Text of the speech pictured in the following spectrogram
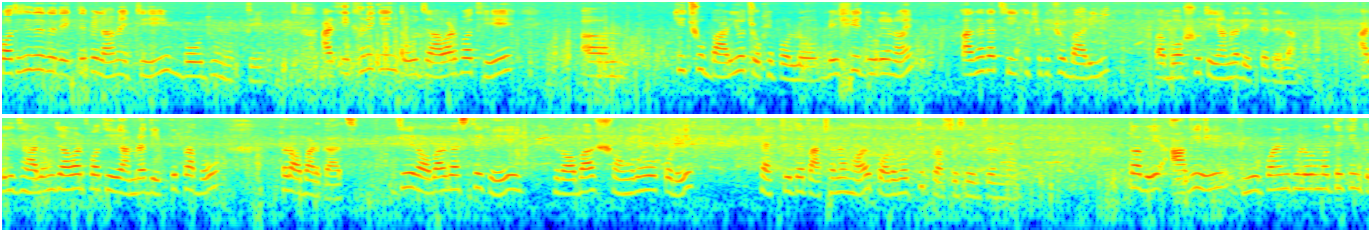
পথে যেতে দেখতে পেলাম একটি বৌদ্ধ মূর্তি। আর এখানে কিন্তু যাওয়ার পথে কিছু বাড়িও চোখে পড়ল। বেশি দূরে নয়, কাছাকাছি কিছু কিছু বাড়ি বা বসতি আমরা দেখতে পেলাম। আর এই ঝালং যাওয়ার পথে আমরা দেখতে পাবো রবার গাছ। যে রবার গাছ থেকে রবার সংগ্রহ করে ফ্যাক্টরিতে পাঠানো হয় পরবর্তী প্রসেসের জন্য। তবে আগে ভিউ পয়েন্টগুলোর মধ্যে কিন্তু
